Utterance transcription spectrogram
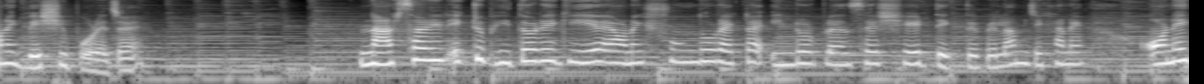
অনেক বেশি পড়ে যায়। নার্সারির একটু ভিতরে গিয়ে অনেক সুন্দর একটা ইনডোর প্ল্যান্টসের শেড দেখতে পেলাম, যেখানে অনেক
